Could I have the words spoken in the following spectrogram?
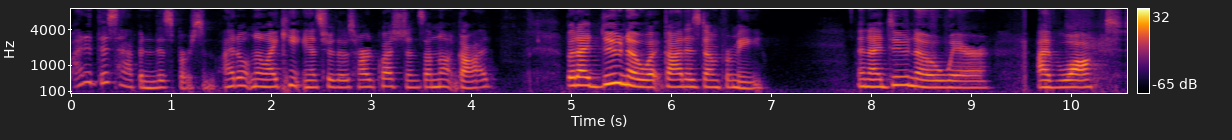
why did this happen to this person? I don't know. I can't answer those hard questions. I'm not God. But I do know what God has done for me. And I do know where I've walked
